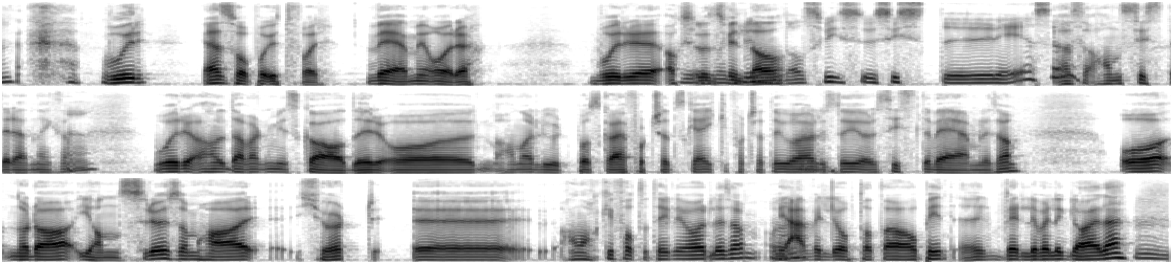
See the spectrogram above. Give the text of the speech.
Hvor jeg så på utfor. VM i Åre. Hvor uh, Aksel Lund Svindal Lundals siste race, altså, Hans siste renn, ikke sant. Ja. Hvor det har vært mye skader, og han har lurt på skal jeg fortsette, skal jeg ikke fortsette. Jo, jeg har lyst til å gjøre siste VM, liksom. Og når da Jansrud, som har kjørt øh, Han har ikke fått det til i år, liksom. Og jeg er veldig opptatt av alpint. Veldig, veldig glad i det. Mm.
